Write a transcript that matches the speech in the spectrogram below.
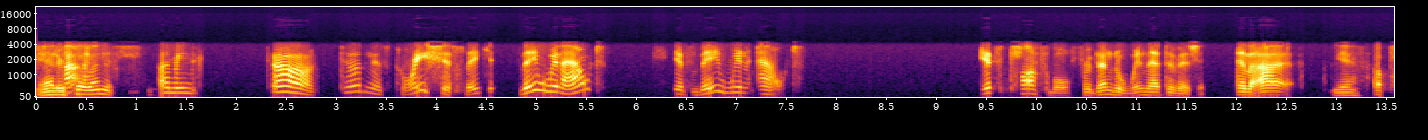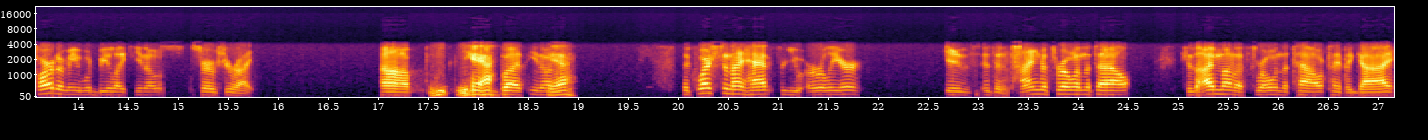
Yeah, they're still I, in it. I mean, oh goodness gracious, they they win out, if they win out, it's possible for them to win that division. And I, yeah, a part of me would be like, you know, serves you right. Uh, yeah, but you know, yeah. The question I had for you earlier is is it time to throw in the towel? Because I'm not a throw in the towel type of guy.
